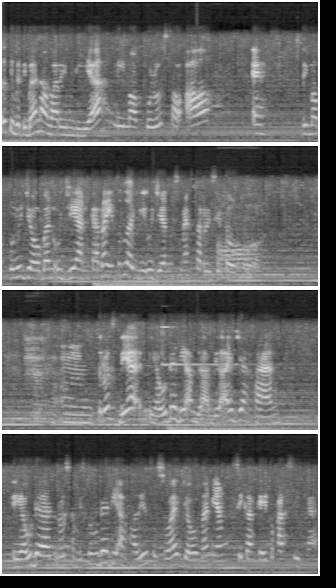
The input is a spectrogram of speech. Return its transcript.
itu tiba-tiba nawarin dia 50 soal eh 50 jawaban ujian karena itu lagi ujian semester di situ. Oh. iya iya. Mm, terus dia ya udah dia ambil ambil aja kan. Ya udah terus habis itu udah diakalin sesuai jawaban yang si kakek itu kasih kan.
